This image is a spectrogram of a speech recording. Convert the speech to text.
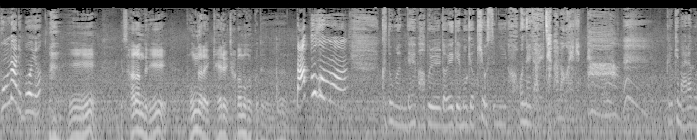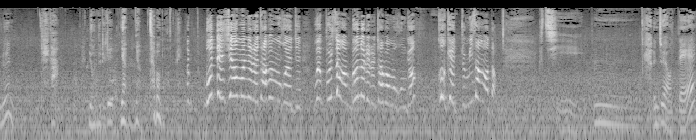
복날이 뭐야? 이 사람들이 복날에 개를 잡아먹었거든. 나쁘구먼. 그동안 내 밥을 너에게 먹여 키웠으니 오늘 널 잡아먹어야겠다. 그렇게 말하고는 개가 며느리를 냠냠 잡아먹었대. 못된 시어머니를 잡아먹어야지. 왜 불쌍한 며느리를 잡아먹은겨? 그게 좀 이상하다. 그치. 음, 은조야 어때?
